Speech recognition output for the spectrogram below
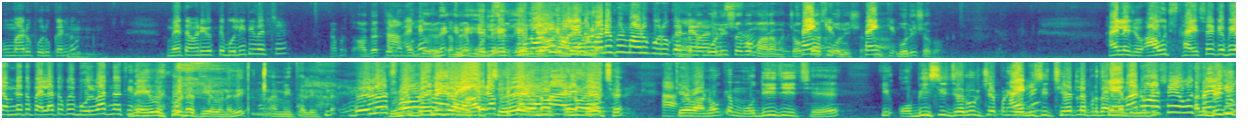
હું મારું પૂરું કરી લઉં? મેં તમારી વખતે બોલી હતી વચ્ચે? આવું જ થાય છે કે ભાઈ અમને તો પહેલા તો કોઈ બોલવા જ નથી એવું એવું નથી એવું નથી. મિતાલી બોલો હિમંતભાઈની જે વાત છે એનો એનો એ છે. છે કહેવાનો કે મોદીજી છે એ ઓબીસી જરૂર છે પણ એ ઓબીસી છે એટલે પ્રધાનમંત્રી. અને બીજું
